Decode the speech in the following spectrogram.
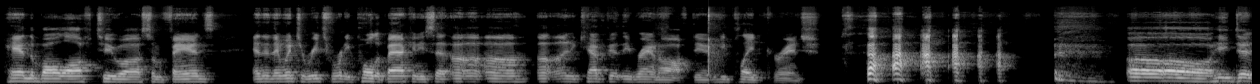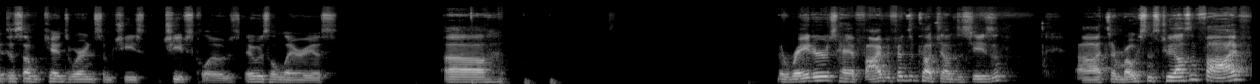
hand the ball off to uh, some fans and then they went to reach for it. And he pulled it back and he said, uh uh uh and he kept it and he ran off, dude. He played Grinch. oh, he did it to some kids wearing some Chiefs, Chiefs clothes. It was hilarious. Uh, the Raiders have five defensive touchdowns this season. Uh, it's our most since 2005.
